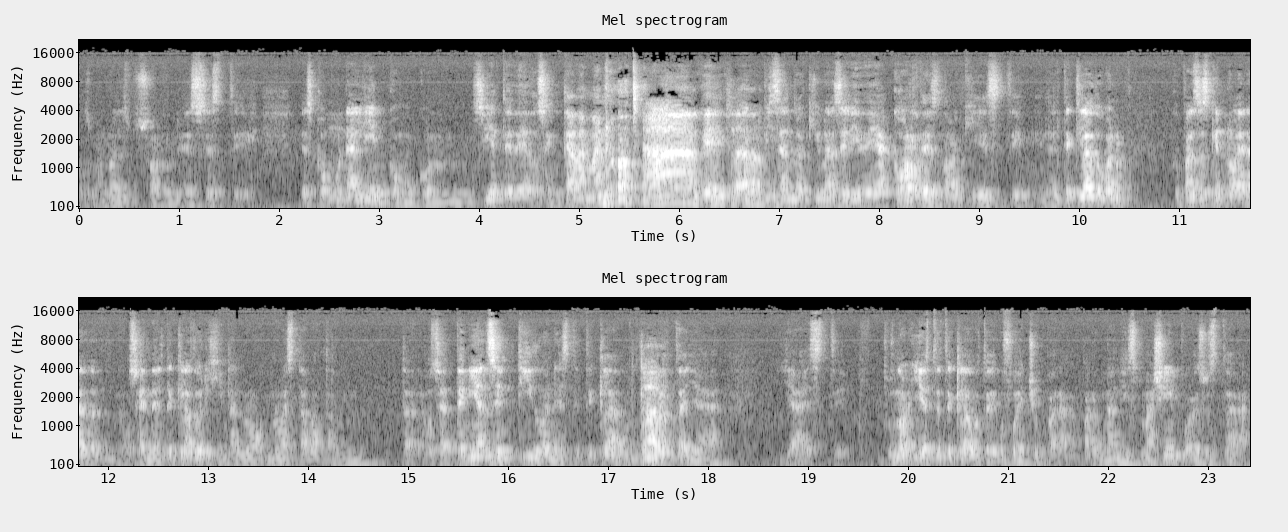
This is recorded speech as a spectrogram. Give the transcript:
los manuales pues, son es este es como un alien como con siete dedos en cada mano Ah, ok, claro. pisando aquí una serie de acordes, ¿no? Aquí este, en el teclado, bueno, lo que pasa es que no era, o sea, en el teclado original no, no estaba tan, tan- o sea, tenían sentido en este teclado, ¿no? Claro. Ahorita ya, ya este, pues no, y este teclado, te digo, fue hecho para, para una Lisp Machine, por eso está,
